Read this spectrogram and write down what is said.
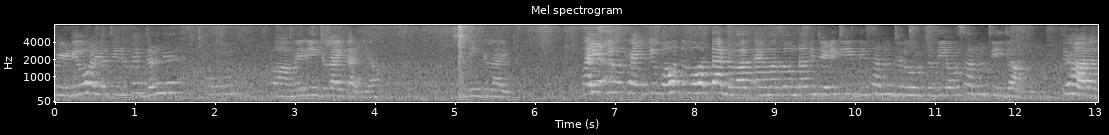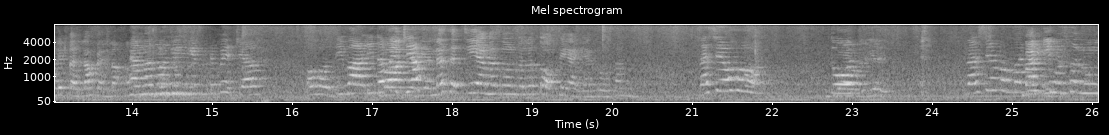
ਵੀਡੀਓ ਵਾਲੀ ਉਹ ਚੀਜ਼ ਭੇਜਣਗੇ। ਹਾਂ ਮੇਰੀ ਰਿੰਗ ਲਾਈਟ ਆਈ ਆ। Ring light thank you thank you ਬਹੁਤ ਬਹੁਤ ਧੰਨਵਾਦ Amazon ਦਾ ਵੀ ਜਿਹੜੀ ਚੀਜ਼ ਦੀ ਸਾਨੂੰ ਜ਼ਰੂਰਤ ਦੀ ਉਹ ਸਾਨੂੰ ਚੀਜ਼ ਆ ਗਈ। ਤਿਉਹਾਰਾਂ ਦੇ ਪਹਿਲਾਂ ਪਹਿਲਾਂ। Amazon ਨੇ ਗਿਫਟ ਭੇਜਿਆ। ਉਹ ਦੀਵਾਲੀ ਦਾ ਬਹੁਤ ਭੇਜਿਆ। ਵਧੀਆ ਨਾ ਸੱਚੀ Amazon ਵੱਲੋਂ ਤੋਹਫੇ ਆਏ ਆ ਦੋ ਸਾਨੂੰ। ਵੈਸੇ ਉਹ ਦੋ ਬਹੁਤ ਵਧੀਆ ਜੀ। ਮੰਮਾ ਬਾਕੀ ਹੁਣ ਤੁਹਾਨੂੰ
